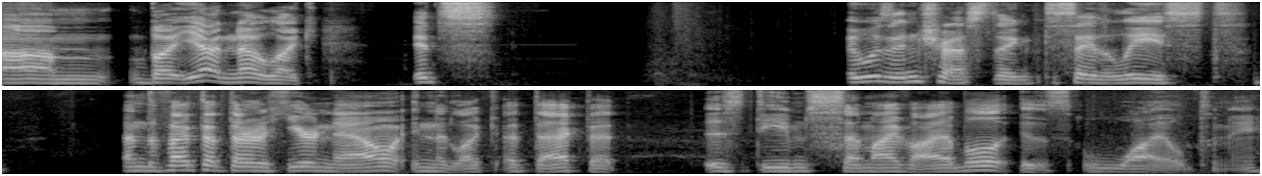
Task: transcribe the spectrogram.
Um, but yeah, no, like it's it was interesting to say the least, and the fact that they're here now in like a deck that is deemed semi-viable is wild to me.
